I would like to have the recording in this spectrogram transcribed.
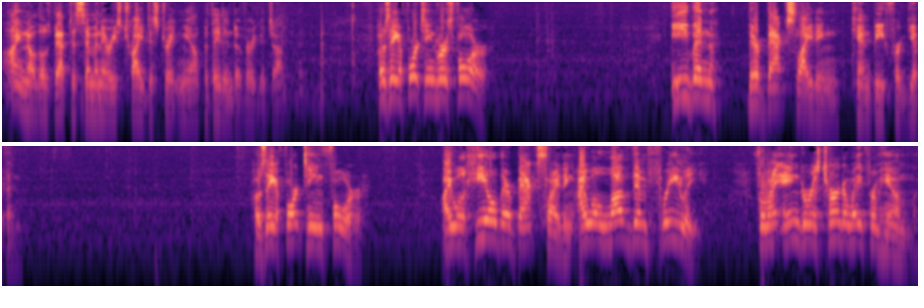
I know those Baptist seminaries tried to straighten me out, but they didn't do a very good job. Hosea 14, verse 4. Even their backsliding can be forgiven. Hosea 14, 4. I will heal their backsliding. I will love them freely, for my anger is turned away from him.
